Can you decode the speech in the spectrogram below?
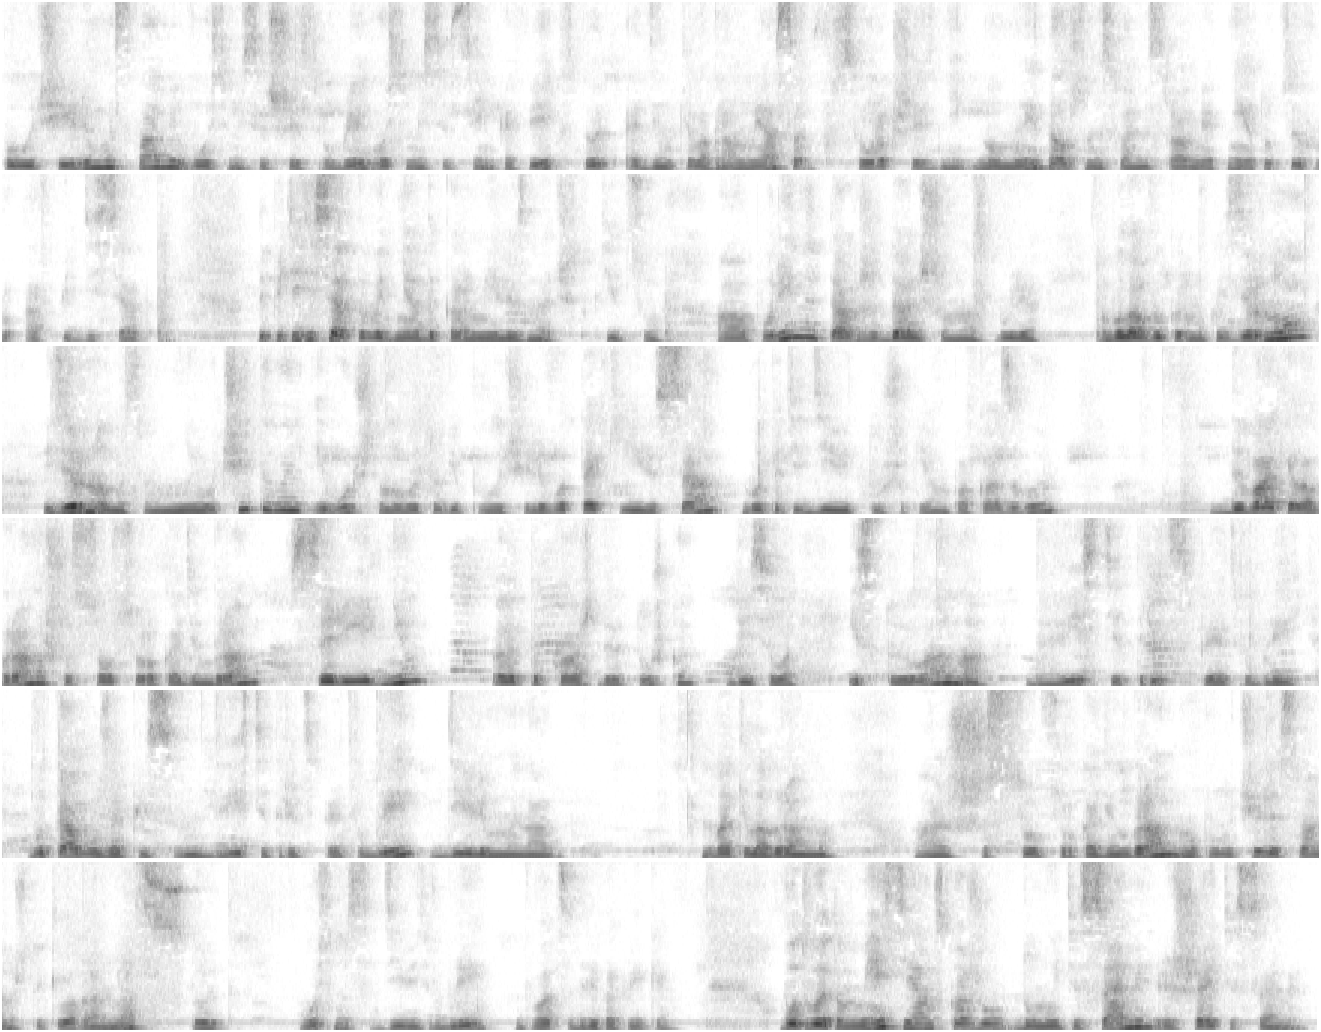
Получили мы с вами 86 рублей 87 копеек стоит 1 килограмм мяса в 46 дней. Но мы должны с вами сравнивать не эту цифру, а в 50. До 50 дня докормили, значит, птицу. А пурины также дальше у нас были, была выкормка зерном. Зерно мы с вами не учитываем. И вот что мы в итоге получили. Вот такие веса. Вот эти 9 тушек я вам показываю. 2 килограмма 641 грамм в среднем это каждая тушка весила. И стоила она 235 рублей. Вот того записываем 235 рублей. Делим мы на 2 килограмма 641 а, грамм. Мы получили с вами, что килограмм мяса стоит 89 рублей 22 копейки. Вот в этом месте я вам скажу, думайте сами, решайте сами.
